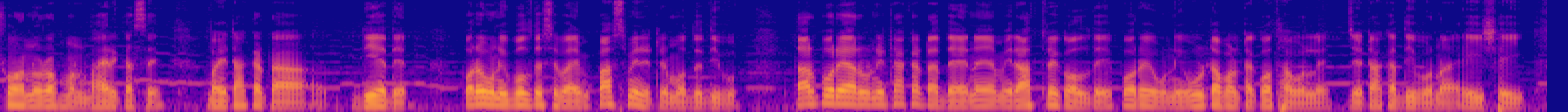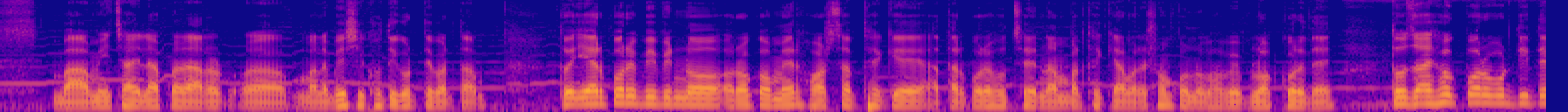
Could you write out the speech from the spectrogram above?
সোহানুর রহমান ভাইয়ের কাছে, ভাই, টাকাটা দিয়ে দেন। পরে উনি বলতেছে, ভাই, আমি পাঁচ মিনিটের মধ্যে দিব। তারপরে আর উনি টাকাটা দেয় নাই, আমি রাত্রে কল দেই। পরে উনি উল্টাপাল্টা কথা বলে যে, টাকা দিব না, এই সেই। বা, আমি চাইলে আপনারা আরও মানে বেশি ক্ষতি করতে পারতাম। তো এরপরে বিভিন্ন রকমের হোয়াটসঅ্যাপ থেকে তারপরে হচ্ছে নাম্বার থেকে আমার সম্পূর্ণভাবে ব্লক করে দেয়। তো যাই হোক, পরবর্তীতে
